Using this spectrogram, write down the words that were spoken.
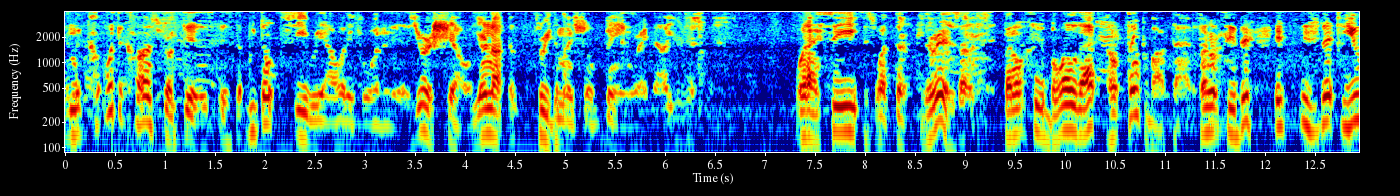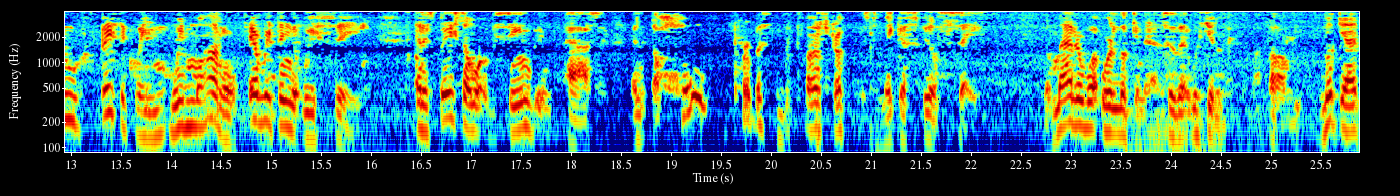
And the, what the construct is, is that we don't see reality for what it is. You're a shell. You're not a three dimensional being right now. You're just, what I see is what there, there is. If I don't see below that, I don't think about that. If I don't see this, it is that you basically, we model everything that we see. And it's based on what we've seen in the past. And the whole purpose of the construct is to make us feel safe, no matter what we're looking at, so that we can um, look at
